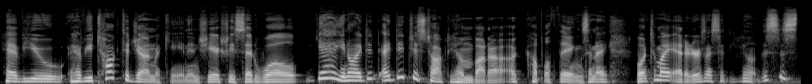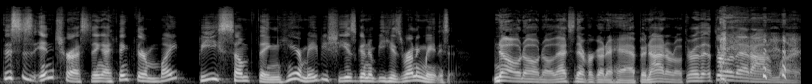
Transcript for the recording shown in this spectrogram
"Have you have you talked to John McCain?" And she actually said, "Well, yeah, you know, I did I did just talk to him about a, a couple things." And I went to my editors. I said, "You know, this is this is interesting. I think there might be something here. Maybe she is going to be his running mate." And they said. No, no, no. That's never going to happen. I don't know. Throw that, throw that online.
